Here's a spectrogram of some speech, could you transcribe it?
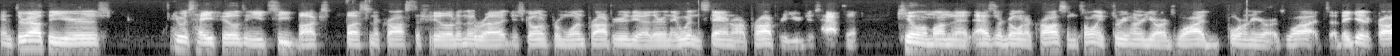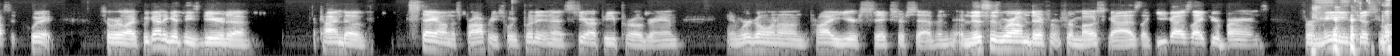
And throughout the years, it was hay fields and you'd see bucks busting across the field in the rut, just going from one property to the other, and they wouldn't stay on our property. You just have to kill them on that as they're going across, and it's only 300 yards wide, 400 yards wide, so they get across it quick. So we're like, we got to get these deer to kind of stay on this property. So we put it in a CRP program, and we're going on probably year six or seven. And this is where I'm different from most guys. Like you guys like your burns. For me, just my,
